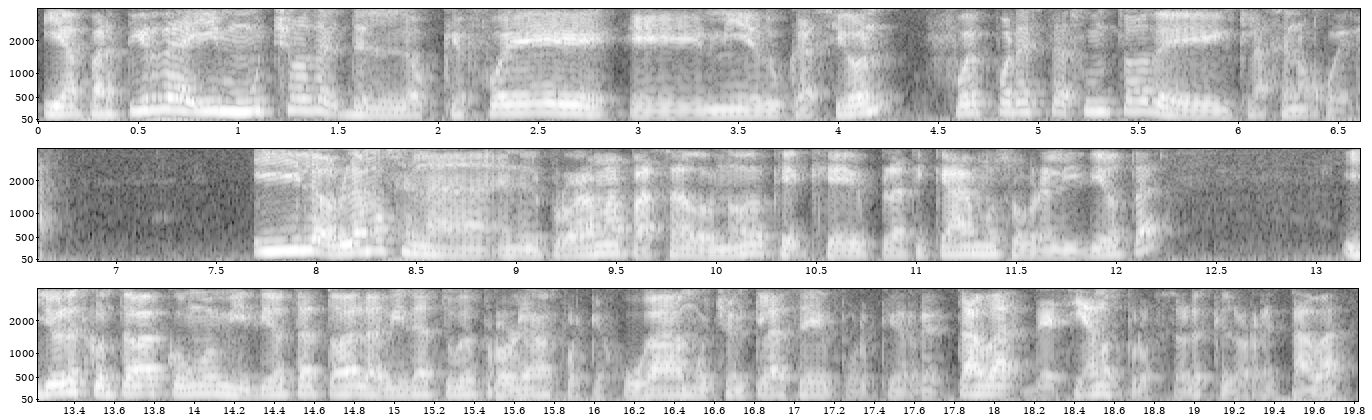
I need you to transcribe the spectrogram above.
Y a partir de ahí, mucho de, lo que fue eh, mi educación fue por este asunto de en clase no juegas. Y lo hablamos en, la, en el programa pasado, ¿no? Que, platicábamos sobre el idiota. Y yo les contaba cómo mi idiota toda la vida tuve problemas porque jugaba mucho en clase, porque retaba, decían los profesores que lo retaba,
